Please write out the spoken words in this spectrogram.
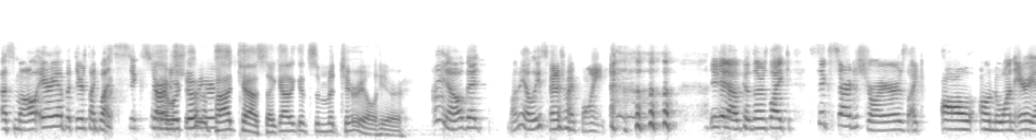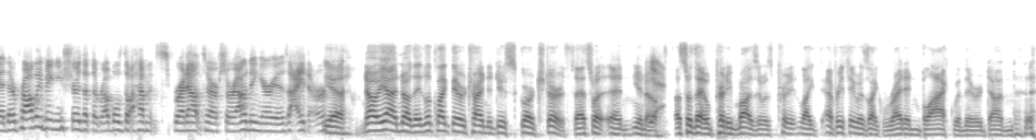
a small area, but there's like what six star Yeah, we're doing a podcast. I got to get some material here. I know, but let me at least finish my point. you know, because there's like six star destroyers, like all onto one area. They're probably making sure that the rebels don't haven't spread out to our surrounding areas either. Yeah. No, yeah, no, they look like they were trying to do scorched earth. That's what and you know, Yeah. that's what that pretty was. It was pretty like everything was like red and black when they were done.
